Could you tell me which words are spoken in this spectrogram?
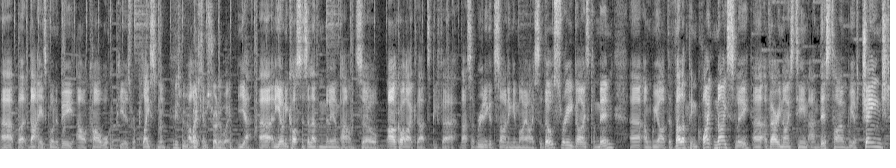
Uh, but that is going to be our Kyle Walker Peters replacement. At least we I like replaced him straight away. yeah, uh, and he only cost us 11 million pounds, so I quite like that. To be fair, that's a really good signing in my eyes. So those three guys come in, uh, and we are developing quite nicely. Uh, a very nice team, and this time we have changed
